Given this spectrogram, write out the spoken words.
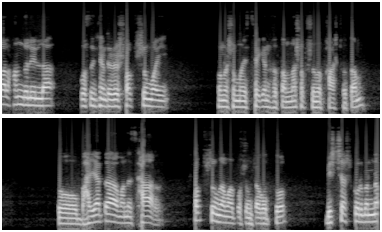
তো আলহামদুলিল্লাহ, কোচিং সেন্টারে সবসময়, কোনো সময় সেকেন্ড হতাম না, সবসময় ফার্স্ট হতাম। তো ভাইয়াটা মানে স্যার সবসময় আমার প্রশংসা করতো বিশ্বাস করবেন না,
